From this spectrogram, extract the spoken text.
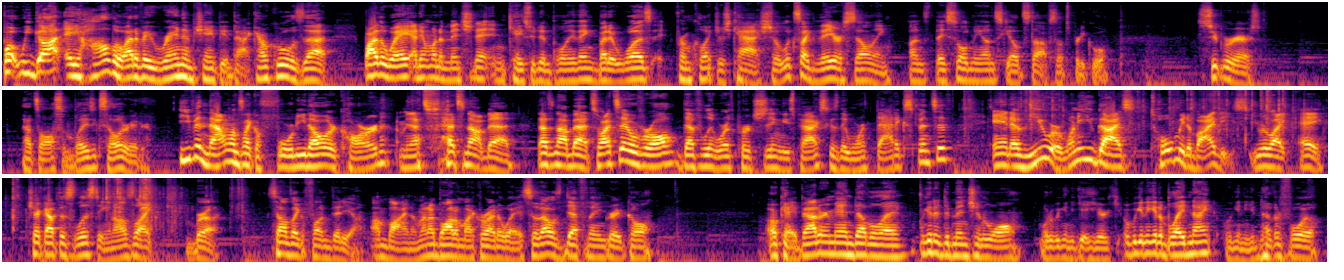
But we got a hollow out of a random champion pack. How cool is that? By the way, I didn't want to mention it in case we didn't pull anything, but it was from Collector's Cache. So it looks like they are selling. they sold me unscaled stuff, so that's pretty cool. Super rares. That's awesome. Blaze Accelerator. Even that one's like a $40 card. I mean, that's that's not bad. That's not bad. So I'd say overall, definitely worth purchasing these packs because they weren't that expensive. And a viewer, one of you guys told me to buy these. You were like, hey, check out this listing. And I was like, bruh, Sounds like a fun video. I'm buying them, and I bought them like right away, so that was definitely a great call. Okay, Battery Man Double A. We get a Dimension Wall. What are we going to get here? Are we going to get a Blade Knight? Are we going to get another foil?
